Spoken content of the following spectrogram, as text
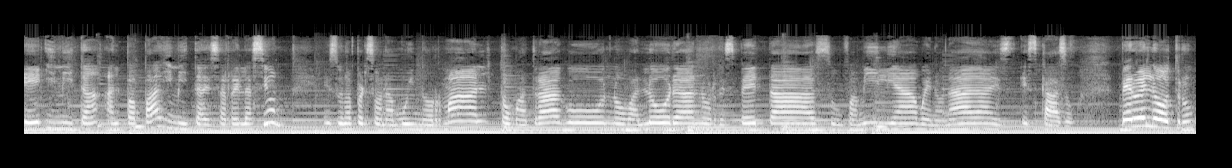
eh, imita al papá, imita esa relación. Es una persona muy normal, toma trago, no valora, no respeta su familia, bueno, nada, es escaso. Pero el otro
